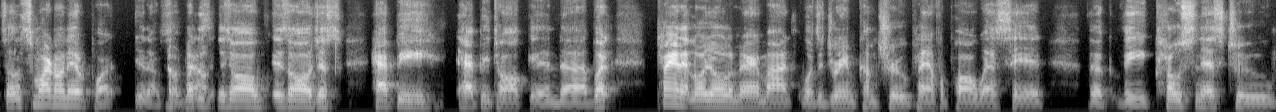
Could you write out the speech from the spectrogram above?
So smart on their part, you know. So, no but it's, it's, all it's all just happy happy talk, and uh, but playing at Loyola Marymount was a dream come true. Playing for Paul Westhead, the the closeness to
